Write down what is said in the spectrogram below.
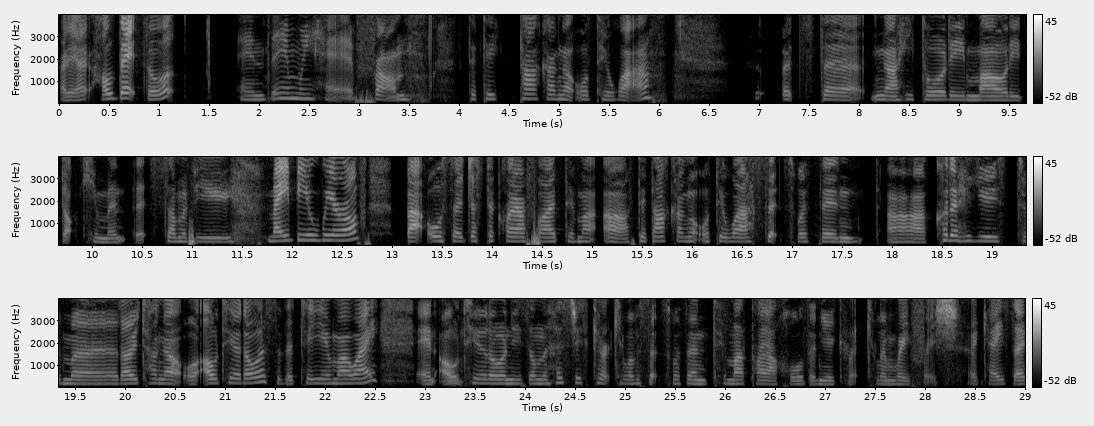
Rightio, hold that thought. And then we have from Te Tākanga o Te Wā, it's the Ngāhi Tōri Māori document that some of you may be aware of, but also just to clarify, te, ma, uh, te tākanga o te wā sits within uh, used Te Marautanga o Aotearoa, so the TMOA, and Aotearoa New Zealand History's curriculum sits within Te Mātai Aho, the new curriculum refresh. Okay, so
